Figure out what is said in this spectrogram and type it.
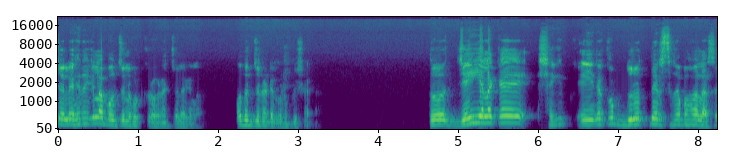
চলে এখানে গেলাম, মন চলে হুট করে ওখানে চলে গেলাম। ওদের জন্য এটা কোনো বিষয় না। তো যেই এলাকায় শাকিব, এইরকম দূরত্বের সিনেমা হল আছে,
